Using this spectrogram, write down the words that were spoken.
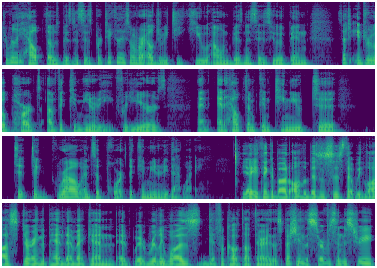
to really help those businesses, particularly some of our LGBTQ owned businesses who have been such integral parts of the community for years and, and help them continue to, to, to grow and support the community that way. Yeah, you think about all the businesses that we lost during the pandemic, and it, it really was difficult out there, especially in the service industry.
